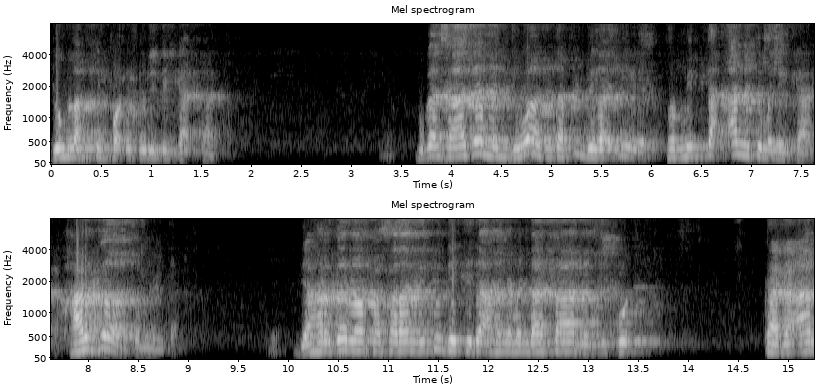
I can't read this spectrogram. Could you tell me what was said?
jumlah import itu ditingkatkan. Bukan sahaja menjual tetapi bila ini permintaan itu meningkat, harga akan meningkat. Dia harga dalam pasaran itu dia tidak hanya mendasar dan ikut keadaan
